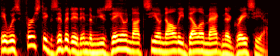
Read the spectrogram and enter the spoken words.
It was first exhibited in the Museo Nazionale della Magna Graecia,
